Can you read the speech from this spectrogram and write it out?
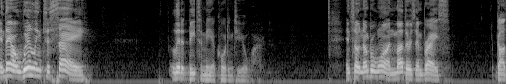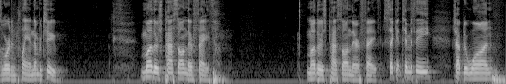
And they are willing to say, Let it be to me according to your word. And so, number one, mothers embrace God's word and plan. Number two, mothers pass on their faith. Mothers pass on their faith. 2 Timothy chapter 1,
